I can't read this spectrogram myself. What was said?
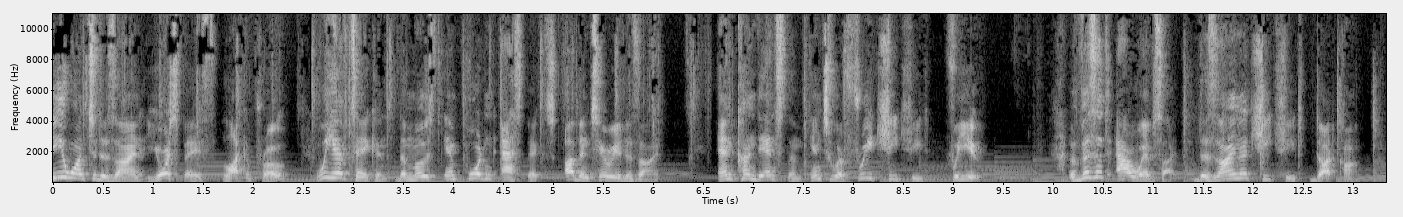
you want to design your space like a pro? We have taken the most important aspects of interior design and condensed them into a free cheat sheet for you. Visit our website, designercheatsheet.com.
